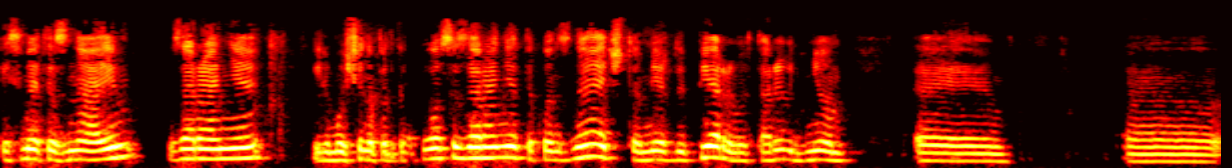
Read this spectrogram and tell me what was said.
если мы это знаем заранее, или мужчина подготовился заранее, так он знает, что между первым и вторым днем э, э,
